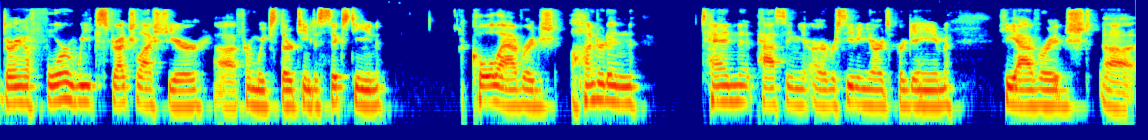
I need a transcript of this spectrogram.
During a four week stretch last year, uh, from weeks 13 to 16, Cole averaged 110 passing or receiving yards per game. He averaged uh,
